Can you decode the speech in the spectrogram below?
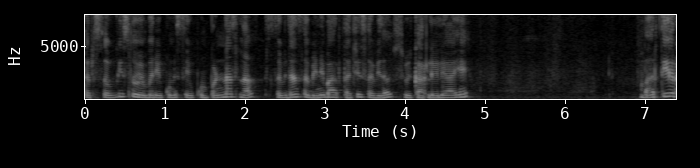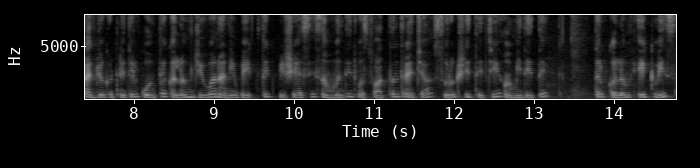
तर सव्वीस नोव्हेंबर एकोणीसशे एकोणपन्नासला संविधान सभेने भारताचे संविधान स्वीकारलेले आहे. भारतीय राज्यघटनेतील कोणते कलम जीवन आणि वैयक्तिक विषयाशी संबंधित व स्वातंत्र्याच्या सुरक्षितेची हमी देते? तर कलम एकवीस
